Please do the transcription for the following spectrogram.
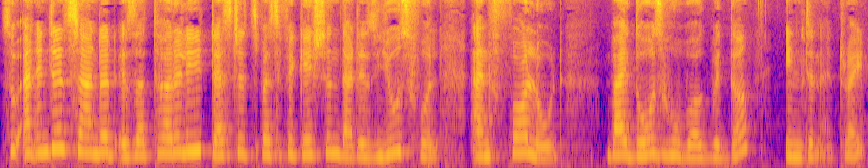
So an internet standard is a thoroughly tested specification that is useful and followed by those who work with the internet, right?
